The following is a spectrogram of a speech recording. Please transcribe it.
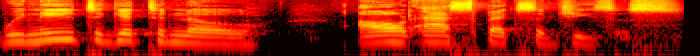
We need to get to know all aspects of Jesus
